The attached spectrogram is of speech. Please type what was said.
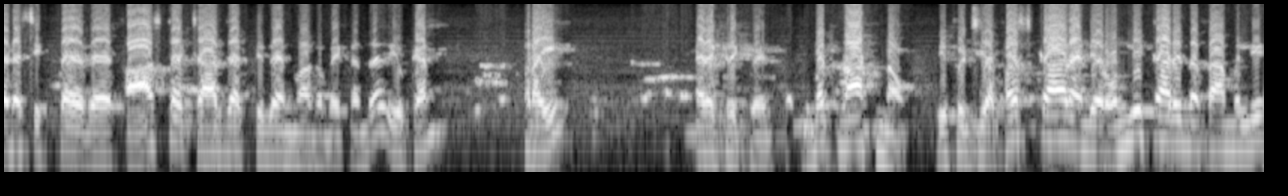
ಕಡೆ ಸಿಗ್ತಾ ಇದೆ ಫಾಸ್ಟ್ ಆಗಿ ಚಾರ್ಜ್ ಆಗ್ತಿದೆ ಅನ್ವಾಗಬೇಕಂದ್ರೆ you can try electric vehicle but not now if it's your first car and your only car in the family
